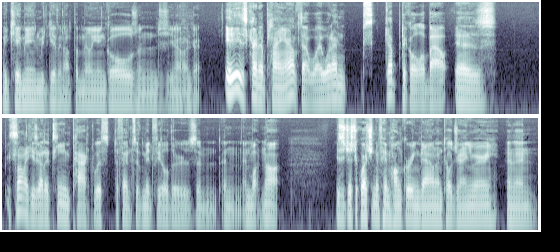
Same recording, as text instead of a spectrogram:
we came in, we'd given up a million goals, and you know, and uh, it is kind of playing out that way. What I'm skeptical about is it's not like he's got a team packed with defensive midfielders and, and, and whatnot. Is it just a question of him hunkering down until January and then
